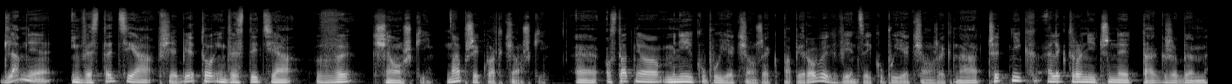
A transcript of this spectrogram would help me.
Dla mnie inwestycja w siebie to inwestycja w książki, na przykład książki. E, ostatnio mniej kupuję książek papierowych, więcej kupuję książek na czytnik elektroniczny, tak żebym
